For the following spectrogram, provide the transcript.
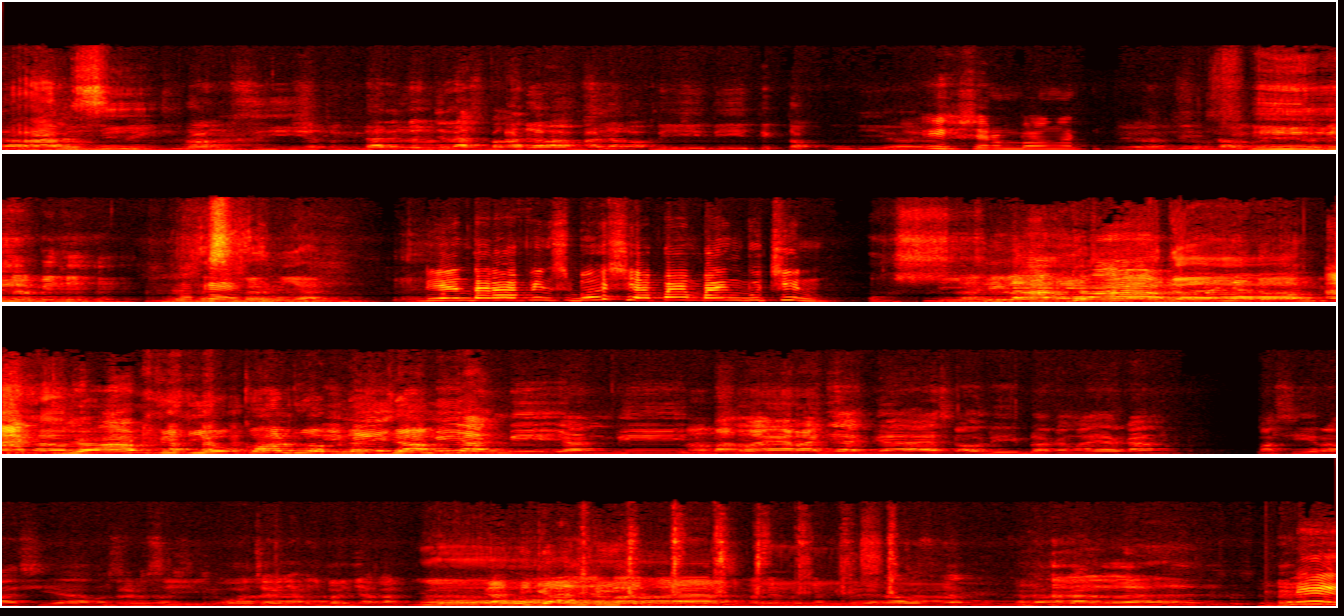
Ramzi. Ramzi atau gimana. Dan itu jelas banget ada kok, Ramzi. ada kok di di TikTokku. Iya. Ih, serem banget. Nanti Ih, ini. Oke. Di antara Vince Boy siapa yang paling bucin? Di Ada. Tanya dong. Diam. Video call 12 ini jam. ini yang di yang di depan layar aja guys kalau di belakang layar kan masih rahasia masih rahasia. Oh, ceweknya masih banyak kan? Oh. Ganti-ganti. Banyak. soalnya. Temannya banyak bilang kan Nih,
